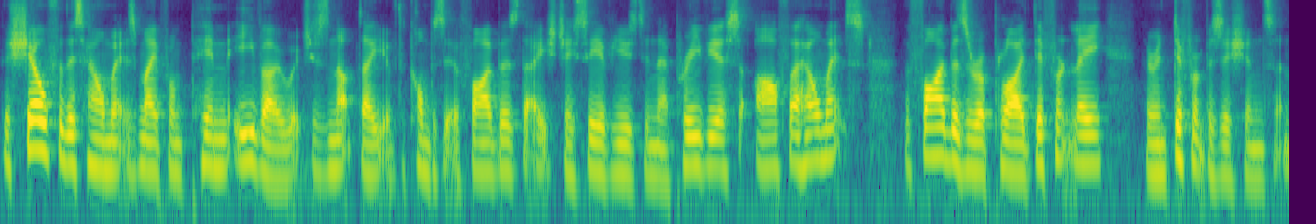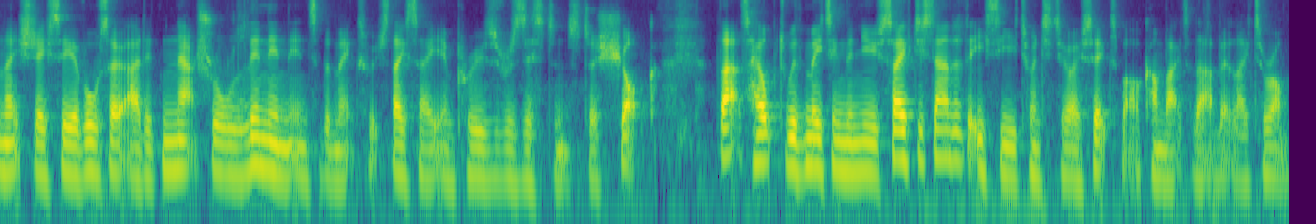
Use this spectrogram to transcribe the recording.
The shell for this helmet is made from PIM Evo which is an update of the composite of fibres that HJC have used in their previous RPHA helmets. The fibres are applied differently, they're in different positions and HJC have also added natural linen into the mix which they say improves resistance to shock. That's helped with meeting the new safety standard ECE 2206, but I'll come back to that a bit later on.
